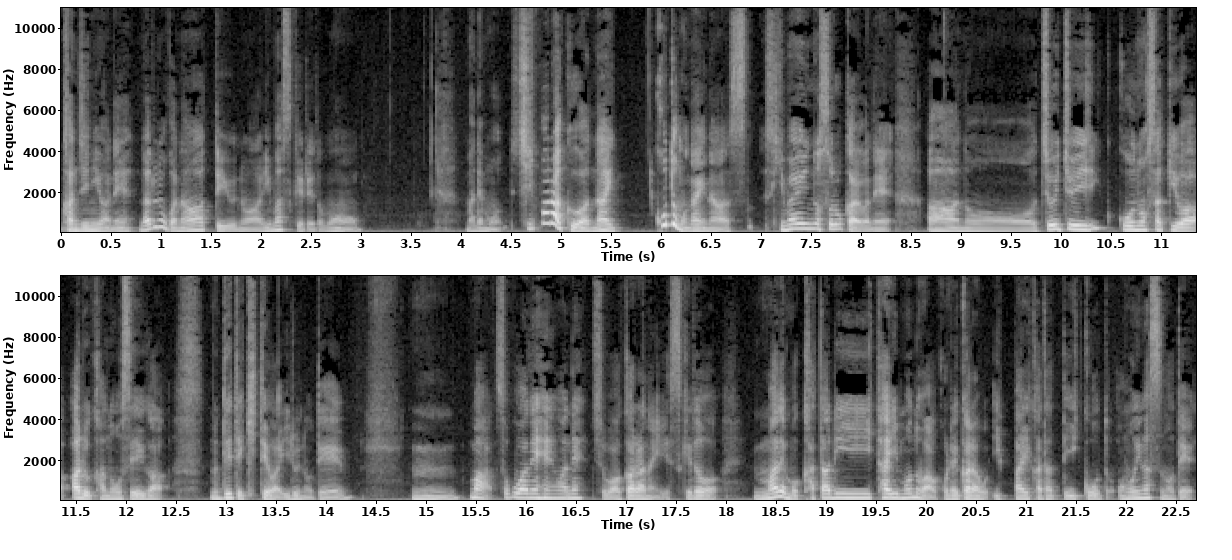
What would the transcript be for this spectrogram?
感じにはね、なるのかなっていうのはありますけれども、まあでも、しばらくはないこともないな。ひまよりのソロ会はね、あの、ちょいちょいこの先はある可能性が出てきてはいるので、うん。まあ、そこはね、辺はね、ちょっとわからないですけど、まあでも語りたいものはこれからもいっぱい語っていこうと思いますので、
